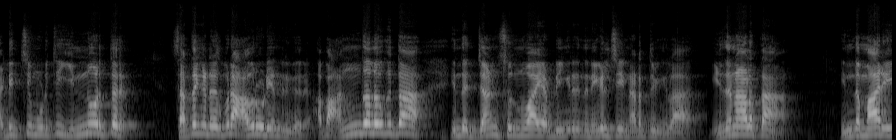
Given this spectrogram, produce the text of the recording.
அடித்து முடித்து இன்னொருத்தர் சத்தம் கேட்டதுக்கு அப்புறம் அவர் ஓடியிருந்திருக்காரு அப்போ அந்த அளவுக்கு தான் இந்த ஜன் சுன்வாய் அப்படிங்கிற இந்த நிகழ்ச்சியை நடத்துவீங்களா? இதனால தான் இந்த மாதிரி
